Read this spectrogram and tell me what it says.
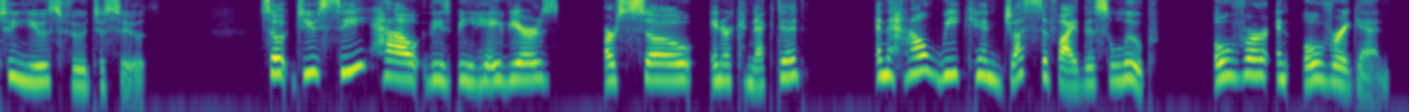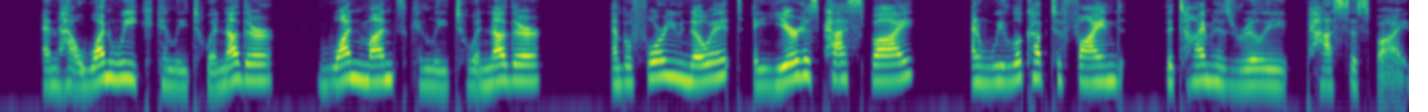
to use food to soothe. So, do you see how these behaviors are so interconnected and how we can justify this loop over and over again, and how one week can lead to another, one month can lead to another. And before you know it, a year has passed by, and we look up to find the time has really passed us by.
